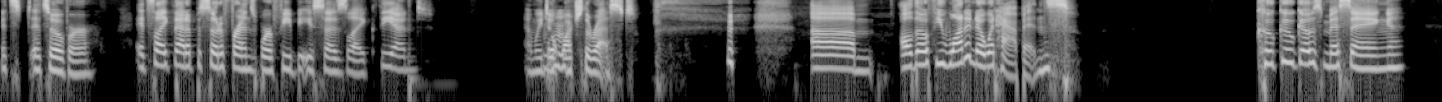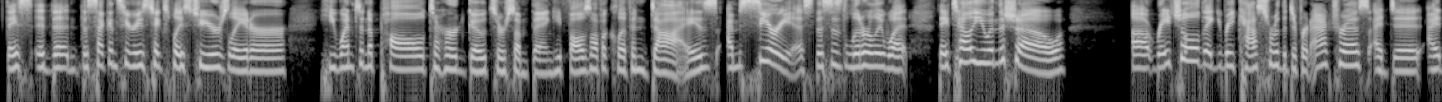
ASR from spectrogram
It's it's over. It's like that episode of Friends where Phoebe says like the end, and we don't Mhm. watch the rest. um, although if you want to know what happens, Cuckoo goes missing. They the the second series takes place two years later. He went to Nepal to herd goats or something. He falls off a cliff and dies. I'm serious. This is literally what they tell you in the show. Uh, Rachel, they recast her with a different actress. I did. I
